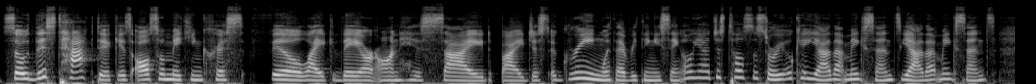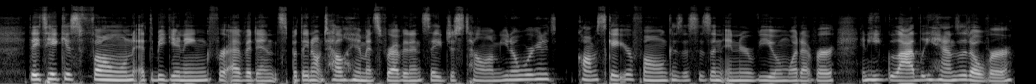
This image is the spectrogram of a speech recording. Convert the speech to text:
So this tactic is also making Chris feel like they are on his side by just agreeing with everything he's saying. Oh yeah, just tell us the story. Okay, yeah, that makes sense. Yeah, that makes sense. They take his phone at the beginning for evidence, but they don't tell him it's for evidence. They just tell him, you know, we're going to confiscate your phone because this is an interview and whatever, and he gladly hands it over.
